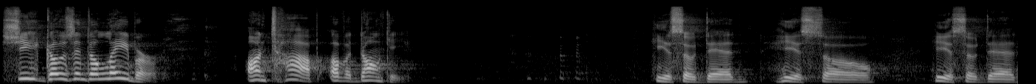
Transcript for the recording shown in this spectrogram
She goes into labor on top of a donkey. He is so dead. He is so, he is so dead.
